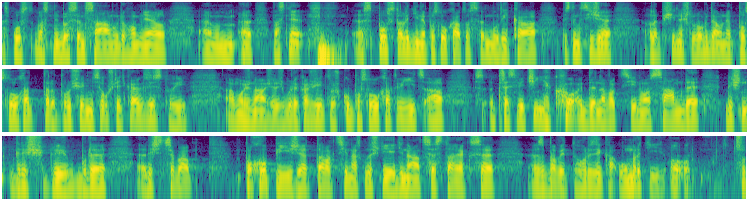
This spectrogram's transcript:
Spousta, vlastně byl jsem sám, kdo ho měl. Eh, vlastně spousta lidí neposlouchá, co se mu říká. Myslím si, že lepší než lockdown neposlouchat ta doporučení, co už teďka existují. A možná, že když bude každý trošku poslouchat víc a přesvědčí někoho, ať jde na vakcínu a sám jde, když, když, když, bude, když třeba pochopí, že ta vakcína je skutečně jediná cesta, jak se zbavit toho rizika úmrtí, co,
